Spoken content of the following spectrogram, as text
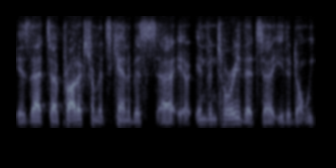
is that uh, products from its cannabis uh, inventory that uh, either don't we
